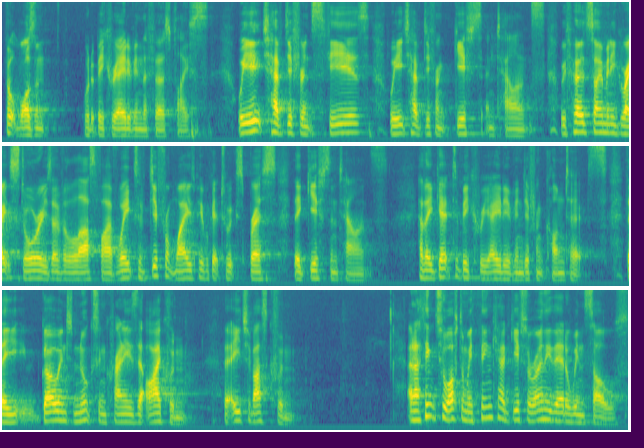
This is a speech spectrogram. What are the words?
If it wasn't, would it be creative in the first place? We each have different spheres. We each have different gifts and talents. We've heard so many great stories over the last five weeks of different ways people get to express their gifts and talents, how they get to be creative in different contexts. They go into nooks and crannies that I couldn't, that each of us couldn't. And I think too often we think our gifts are only there to win souls.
